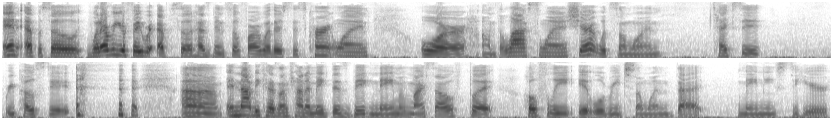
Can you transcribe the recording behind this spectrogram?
an episode, whatever your favorite episode has been so far, whether it's this current one or um, the last one, share it with someone, text it, repost it. um, and not because I'm trying to make this big name of myself, but hopefully it will reach someone that may needs to hear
